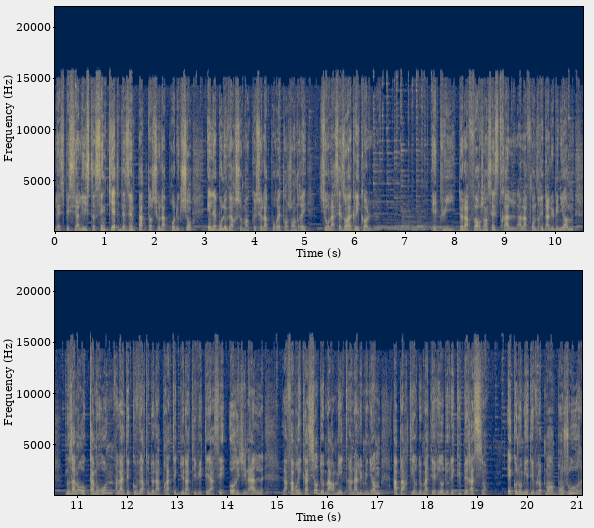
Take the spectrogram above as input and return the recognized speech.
Les spécialistes s'inquiètent des impacts sur la production et les bouleversements que cela pourrait engendrer sur la saison agricole. Et puis, de la forge ancestrale à la fonderie d'aluminium, nous allons au Cameroun à la découverte de la pratique d'une activité assez originale, la fabrication de marmites en aluminium à partir de matériaux de récupération. Économie et développement, bonjour,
